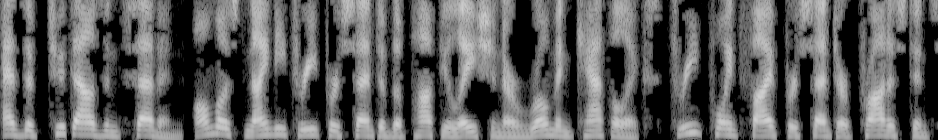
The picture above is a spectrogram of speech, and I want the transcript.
As of 2007, almost 93% of the population are Roman Catholics, 3.5% are Protestants,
